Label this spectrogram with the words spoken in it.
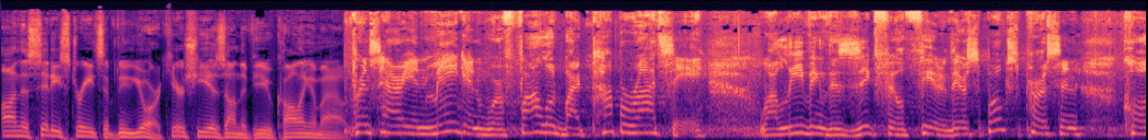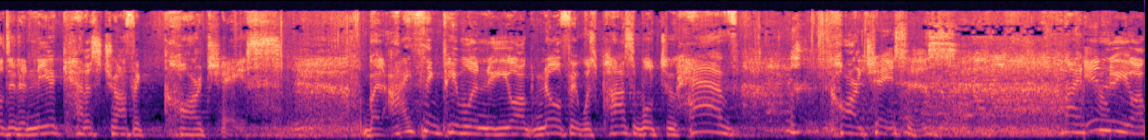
on the city streets of New York. Here she is on The View calling him out. Prince Harry and Meghan were followed by paparazzi while leaving the Ziegfeld Theater. Their spokesperson called it a near catastrophic car chase. But I think people in New York know if it was possible to have car chases in New York,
